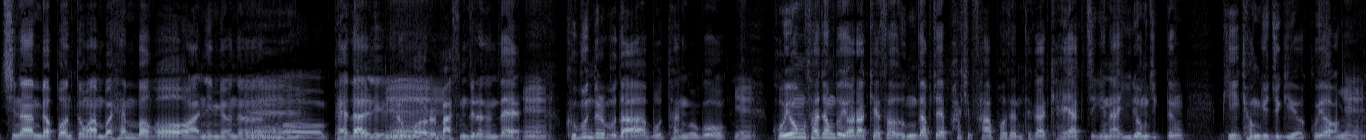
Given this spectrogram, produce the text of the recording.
지난 몇 번 동안 뭐 햄버거 아니면은 예. 뭐 배달일 이런 예. 거를 말씀드렸는데 예. 그분들보다 못한 거고 예. 고용 사정도 열악해서 응답자의 84%가 계약직이나 일용직 등 비정규직이었고요. 예.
